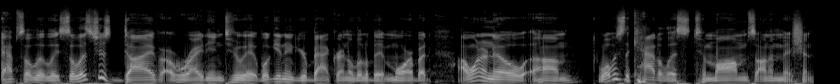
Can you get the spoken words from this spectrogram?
Absolutely. So let's just dive right into it. We'll get into your background a little bit more, but I want to know um, what was the catalyst to Moms on a Mission?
